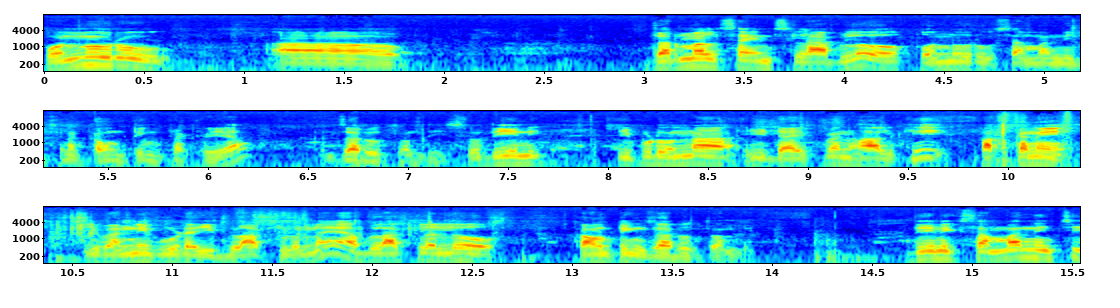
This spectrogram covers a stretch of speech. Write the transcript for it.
పొన్నూరు థర్మల్ సైన్స్ ల్యాబ్లో పొన్నూరుకు సంబంధించిన కౌంటింగ్ ప్రక్రియ జరుగుతుంది. సో దీని ఇప్పుడున్న ఈ డైక్మెన్ హాల్కి పక్కనే ఇవన్నీ కూడా ఈ బ్లాక్లు ఉన్నాయి. ఆ బ్లాక్లలో కౌంటింగ్ జరుగుతుంది. దీనికి సంబంధించి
